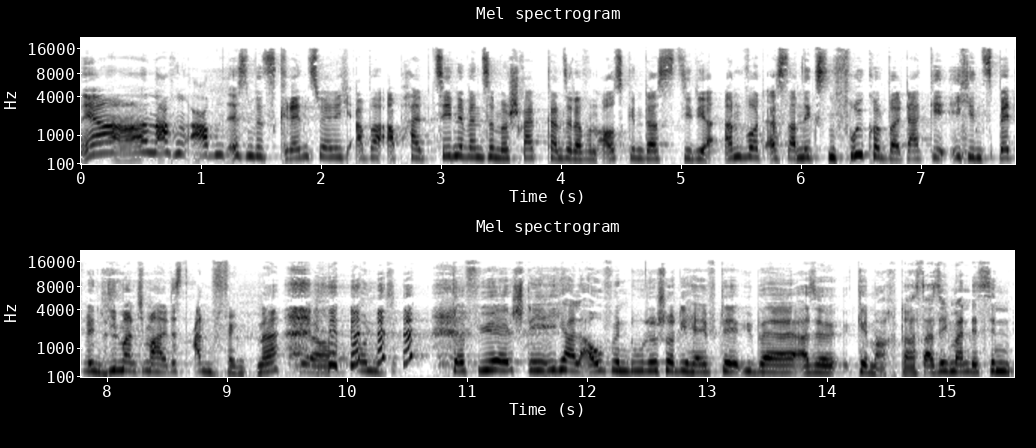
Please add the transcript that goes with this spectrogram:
ja, nach dem Abendessen wird's grenzwertig, aber ab halb zehn, wenn sie mir schreibt, kann sie davon ausgehen, dass die, die Antwort erst am nächsten Früh kommt, weil da gehe ich ins Bett, wenn die manchmal halt erst anfängt, ne? Ja, und dafür stehe ich halt auf, wenn du da schon die Hälfte über, also gemacht hast. Also ich meine, das sind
